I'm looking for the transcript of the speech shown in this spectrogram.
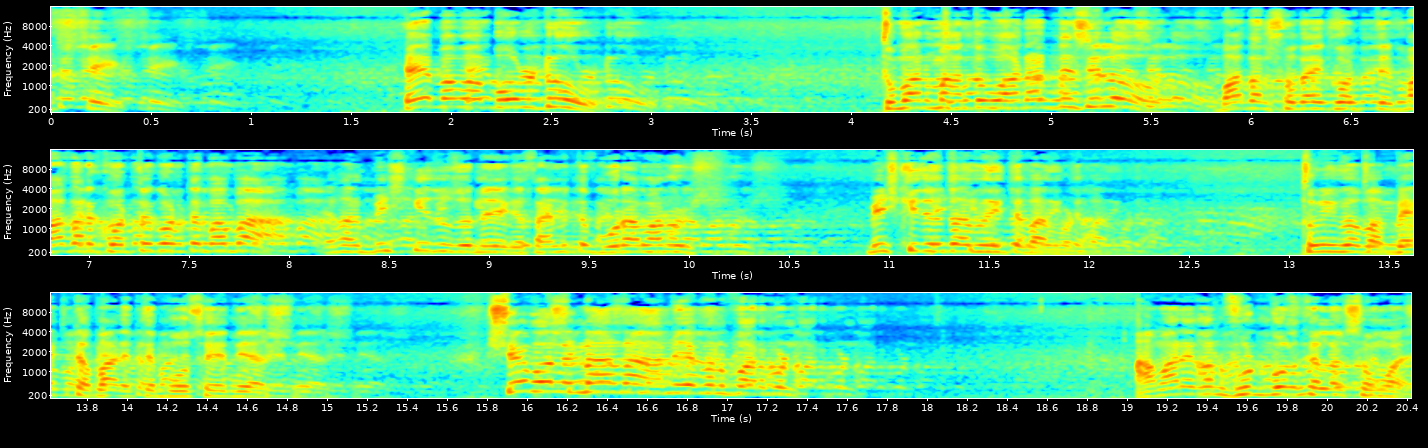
আসছে। এ বাবা বল্টু। তোমার মা তো অর্ডার দিছিল। বাজার সদাই করতে বাজার করতে করতে বাবা এখন বিশ কেজি ওজন হয়ে গেছে আমি তো বুড়া মানুষ। বিশ কেজি তো আমি নিতে পারব না। তুমি বাবা ব্যাগটা বাড়িতে বসে দিয়ে আসো। সে বলে না না আমি এখন পারব না। আমার এখন ফুটবল খেলার সময়।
